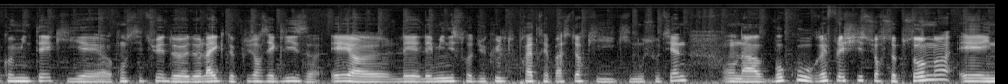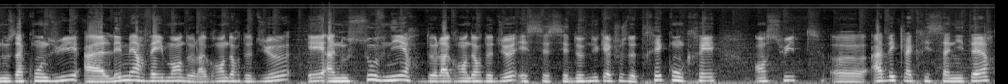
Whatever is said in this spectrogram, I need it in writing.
comité qui est euh, constitué de, de laïcs de plusieurs églises et euh, les, ministres du culte, prêtres et pasteurs qui, nous soutiennent, on a beaucoup réfléchi sur ce psaume et il nous a conduit à l'émerveillement de la grandeur de Dieu et à nous souvenir de la grandeur de Dieu. Et c'est devenu quelque chose de très concret ensuite avec la crise sanitaire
